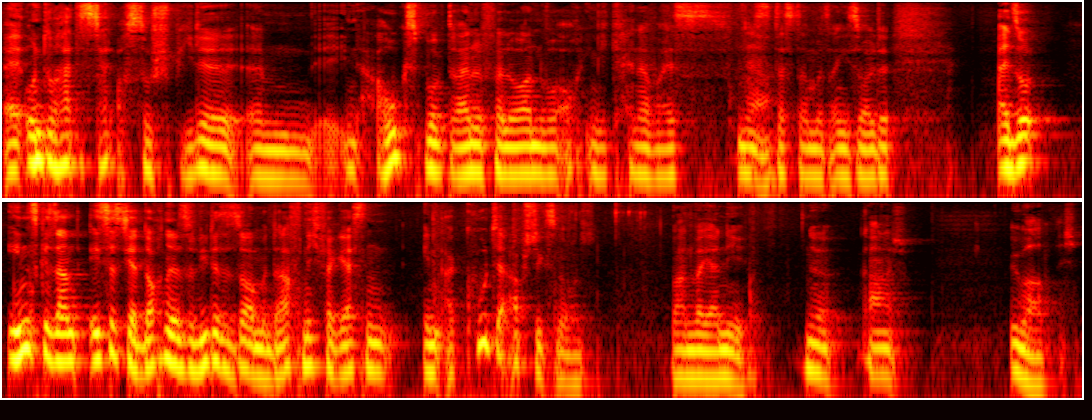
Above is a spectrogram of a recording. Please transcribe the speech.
Äh, und du hattest halt auch so Spiele ähm, in Augsburg 3-0 verloren, wo auch irgendwie keiner weiß, was ja. das damals eigentlich sollte. Also insgesamt ist es ja doch eine solide Saison. Man darf nicht vergessen, in akute Abstiegsnot waren wir ja nie. Nö, gar nicht. Überhaupt nicht.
